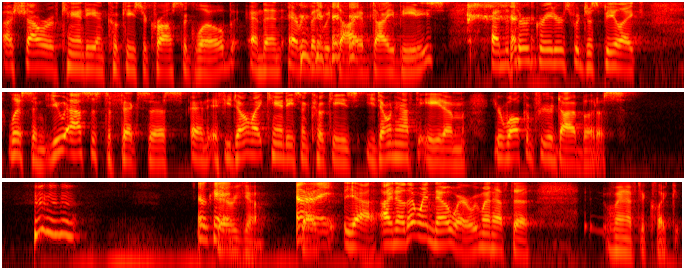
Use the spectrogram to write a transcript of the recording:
a shower of candy and cookies across the globe, and then everybody would die of diabetes. And the third graders would just be like, listen, you asked us to fix this, and if you don't like candies and cookies, you don't have to eat them. You're welcome for your diabetes. okay. There we go. All That's- right. Yeah, I know that went nowhere. We might have to. We might have to click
